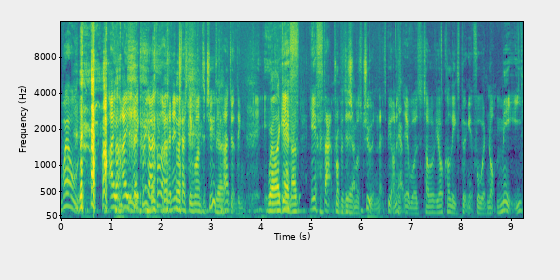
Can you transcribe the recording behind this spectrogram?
Well, I, I agree. I thought that was an interesting one to choose Yeah. I don't think. Well, again, if, if that proposition Yeah. was true, and let's be honest, Yeah. it was some of your colleagues putting it forward, not me.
